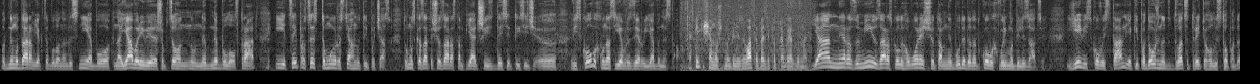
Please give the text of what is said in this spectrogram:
одним ударом, як це було на Десні або на Яворіві, щоб цього ну не, не було втрат. І цей процес тому і розтягнутий по часу. Тому сказати, що зараз там 5, 6, 10 тисяч е, військових у нас є в резерві, я би не став. А скільки ще можуть мобілізувати в разі потреби, як думаєте? Я не розумію зараз, коли говорять, що там не буде додаткових хвиль мобілізації. Є військовий стан, який подовжений до 23 листопада,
